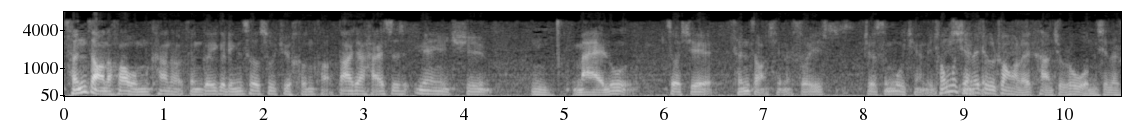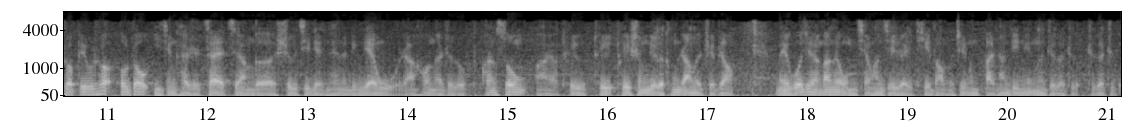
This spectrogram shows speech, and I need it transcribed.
成长的话，我们看到整个一个零售数据很好，大家还是愿意去嗯买入这些成长型的，所以就是目前的。从目前的这个状况来看，就是说我们现在说，比如说欧洲已经开始在这样个十个基点内的零点五，然后呢这个宽松啊要推推推升这个通胀的指标。美国就像刚才我们前方记者也提到的，这种板上钉钉的这个这个这个这个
